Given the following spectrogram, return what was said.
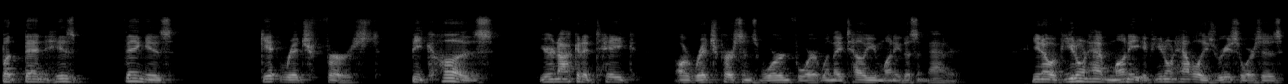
but then his thing is get rich first because you're not going to take a rich person's word for it when they tell you money doesn't matter. You know, if you don't have money, if you don't have all these resources,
